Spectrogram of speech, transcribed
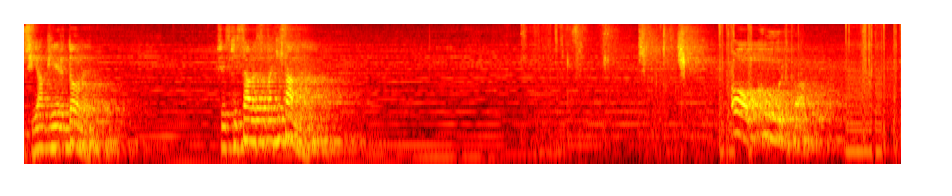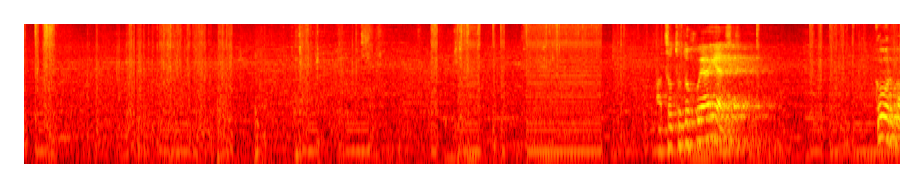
Noż ja pierdolę. Wszystkie sale są takie same. O kurwa. A co tu do chuja jest? Kurwa,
